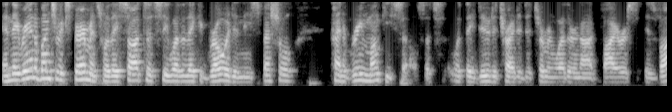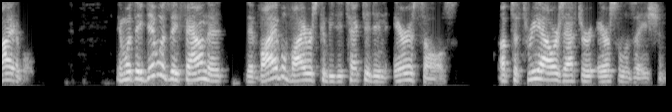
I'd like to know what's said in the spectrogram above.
And they ran a bunch of experiments where they sought to see whether they could grow it in these special kind of green monkey cells. That's what they do to try to determine whether or not virus is viable. And what they did was they found that, that viable virus could be detected in aerosols up to three hours after aerosolization,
